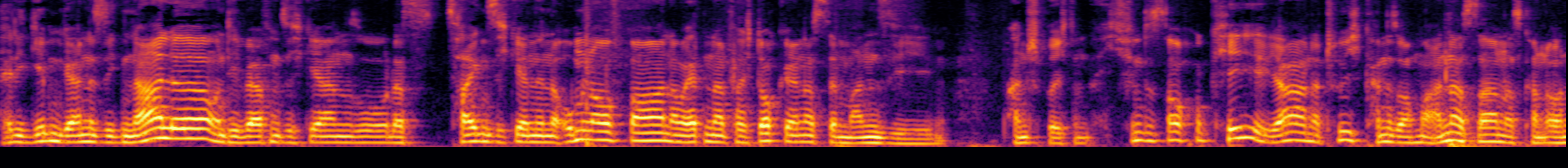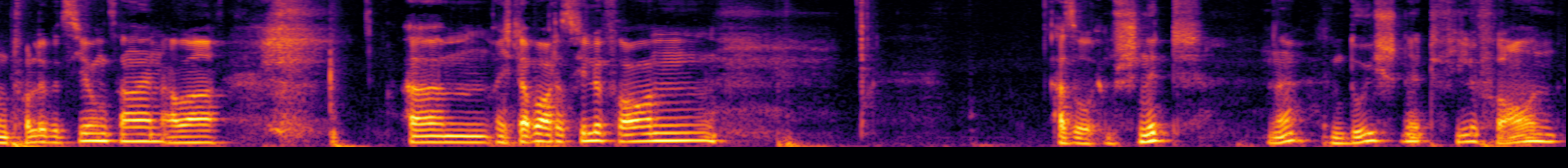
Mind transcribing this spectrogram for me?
ja, die geben gerne Signale und die werfen sich gerne so, das zeigen sich gerne in der Umlaufbahn, aber hätten dann vielleicht doch gerne, dass der Mann sie anspricht. Und ich finde es auch okay. Ja, natürlich kann es auch mal anders sein. Das kann auch eine tolle Beziehung sein, aber ähm, ich glaube auch, dass viele Frauen, also im Schnitt, ne, im Durchschnitt viele Frauen,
